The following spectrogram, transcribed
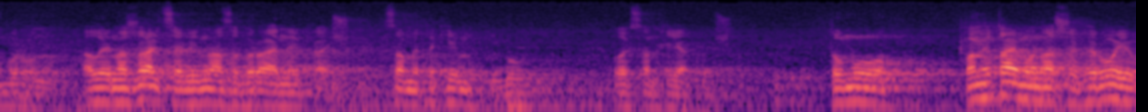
оборону. Але, на жаль, ця війна забирає найкраще. Саме таким і був Олександр Якович. Тому пам'ятаємо наших героїв,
